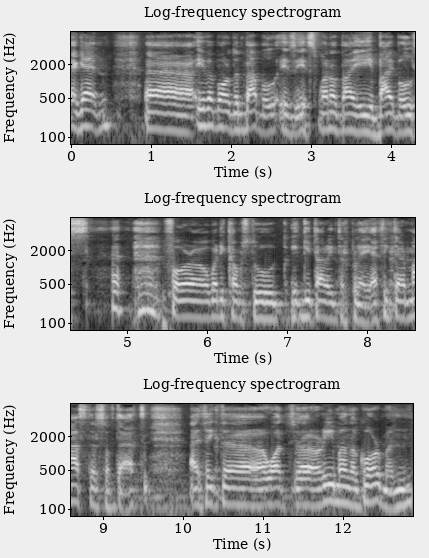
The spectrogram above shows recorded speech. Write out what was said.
again, uh, even more than Babble, is it's one of my bibles for uh, when it comes to guitar interplay. I think they're masters of that. I think the what uh, Raymond or Gorman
